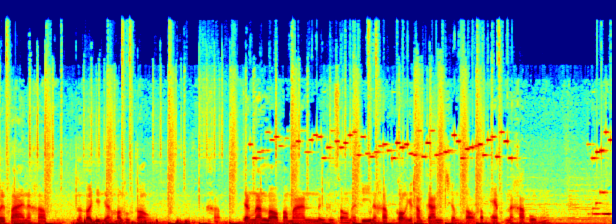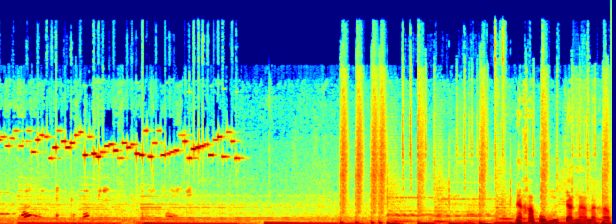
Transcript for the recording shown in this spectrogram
Wi-Fi นะครับ แล้วก็ยืนยันความถูกต้องครับ จากนั้นรอประมาณ 1-2 นาทีนะครับ กล้องจะทำการเชื่อมต่อกับแอปนะครับผม นี่ยครับผมจากนั้นนะครับ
